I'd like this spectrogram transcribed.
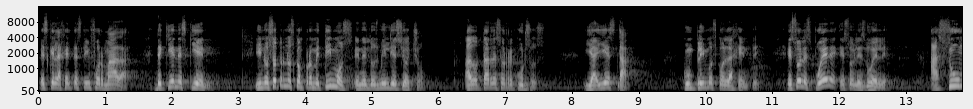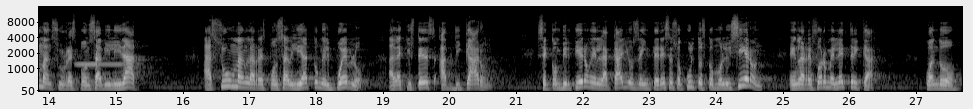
es que la gente esté informada de quién es quién. Y nosotros nos comprometimos en el 2018 a dotar de esos recursos. Y ahí está, cumplimos con la gente. Eso les puede, eso les duele. Asuman su responsabilidad, asuman la responsabilidad con el pueblo a la que ustedes abdicaron. Se convirtieron en lacayos de intereses ocultos como lo hicieron en la reforma eléctrica, cuando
